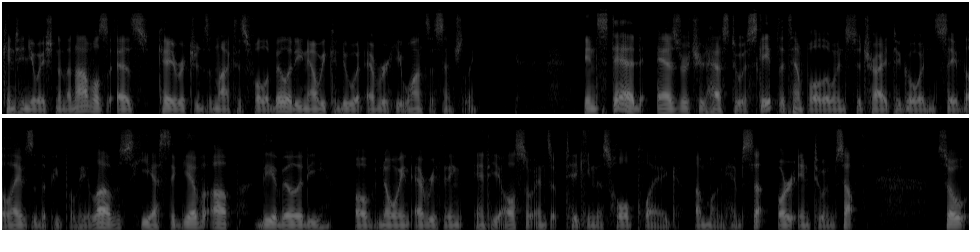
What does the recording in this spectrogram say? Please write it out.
continuation of the novels as K. Richards unlocked his full ability. Now we can do whatever he wants, essentially. Instead, as Richard has to escape the Temple of the Winds to try to go and save the lives of the people he loves, he has to give up the ability of knowing everything, and he also ends up taking this whole plague among himself or into himself. So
